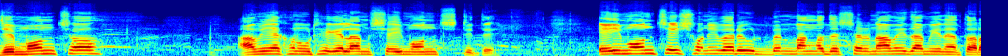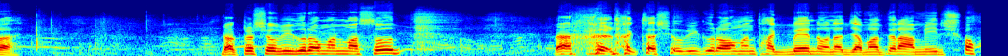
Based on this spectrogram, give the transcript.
যে মঞ্চ, আমি এখন উঠে গেলাম সেই মঞ্চটিতে। এই মঞ্চে শনিবারে উঠবেন বাংলাদেশের নামি দামি নেতারা। ডক্টর শফিকুর রহমান মাসুদ, তারপরে ডাক্তার শফিকুর রহমান থাকবেন, ওনার জামাতের আমির সহ।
